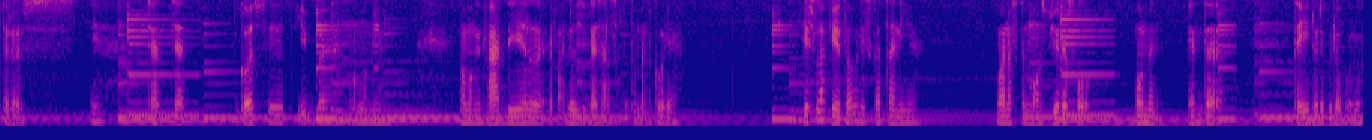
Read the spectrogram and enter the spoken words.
terus ya chat-chat gosip gibah ngomongin ngomongin Fadil. Fadil juga salah satu temanku ya. He's lucky though he's Katania one of the most beautiful women in the TI 2020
